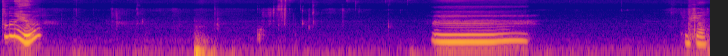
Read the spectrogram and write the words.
뜨네요. 음 잠시만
